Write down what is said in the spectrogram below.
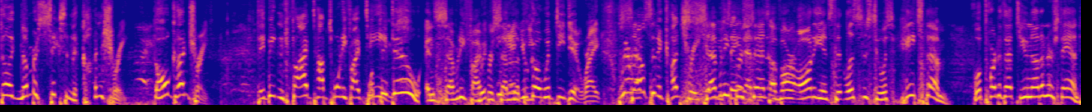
They're like number six in the country, the whole country. They've beaten five top twenty-five What teams. they do, and seventy-five percent of and the you go whip do right? Where Se- else in the country? Seventy say that to percent of our audience that listens to us hates them. What part of that do you not understand?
